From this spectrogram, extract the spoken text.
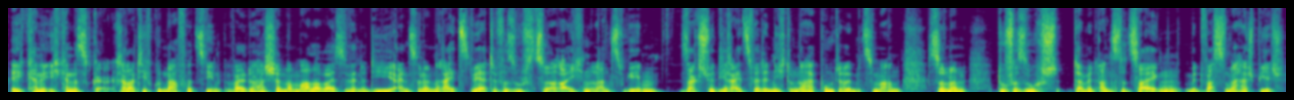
ich, kann, ich kann das relativ gut nachvollziehen, weil du hast ja normalerweise, wenn du die einzelnen Reizwerte versuchst zu erreichen und anzugeben, sagst du die Reizwerte nicht, um nachher Punkte damit zu machen, sondern du versuchst damit anzuzeigen, mit was du nachher spielst.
